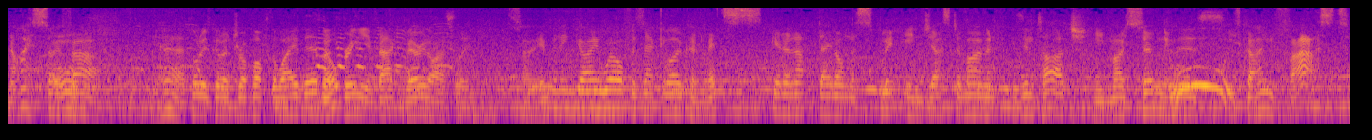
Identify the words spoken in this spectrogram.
Nice so Ooh. far. Yeah, I thought he was going to drop off the wave there, but bringing it back very nicely. So everything going well for Zach Lokken. Let's get an update on the split in just a moment. He's in touch. He most certainly. Ooh, he's going fast.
